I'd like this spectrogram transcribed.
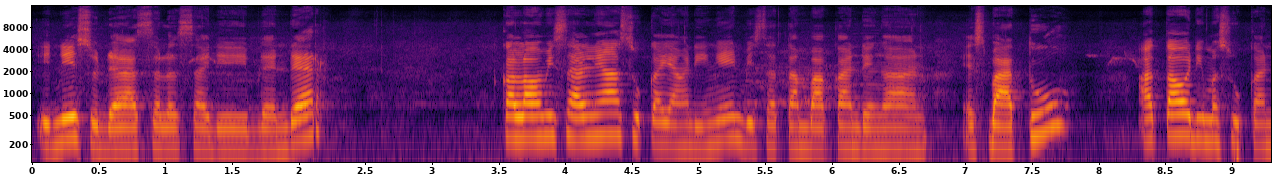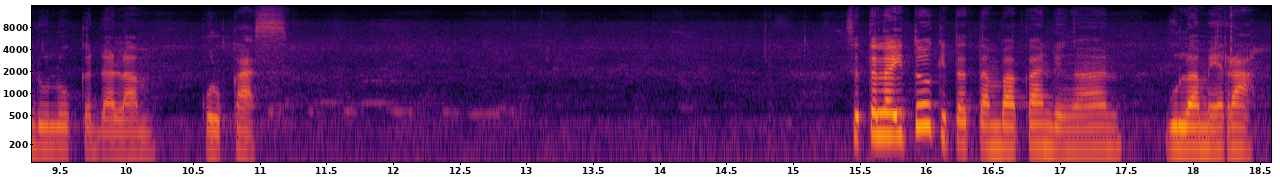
Ini sudah selesai di blender. Kalau misalnya suka yang dingin bisa tambahkan dengan es batu atau dimasukkan dulu ke dalam kulkas. Setelah itu kita tambahkan dengan gula merah.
